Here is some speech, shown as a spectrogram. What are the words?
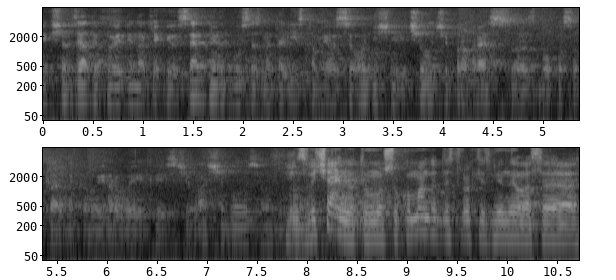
Якщо взяти поєдинок, який у серпні відбувся з металістом, і ось сьогоднішній відчули, чи прогрес е, з боку суперника ігровий якийсь, чи важче було сьогодні? Ну, Звичайно, тому що команда десь трохи змінилася.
